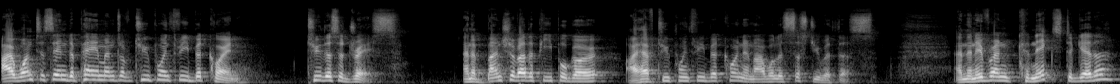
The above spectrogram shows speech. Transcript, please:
I want to send a payment of 2.3 Bitcoin to this address. And a bunch of other people go, I have 2.3 Bitcoin and I will assist you with this. And then everyone connects together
